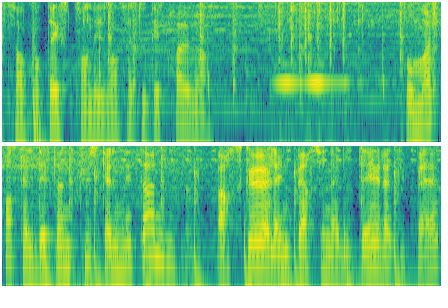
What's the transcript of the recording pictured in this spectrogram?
Sans contexte, sans aisance à toute épreuve. Pour moi, je pense qu'elle détonne plus qu'elle n'étonne. Parce qu'elle a une personnalité, elle a du pep,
